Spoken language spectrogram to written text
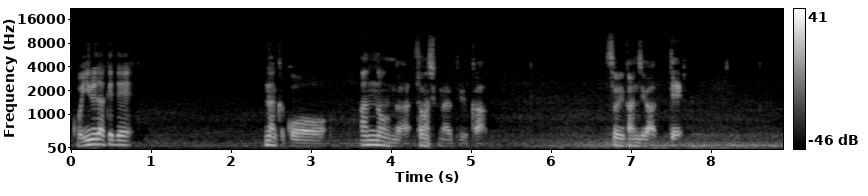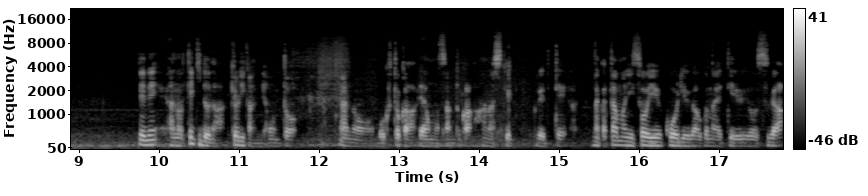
こう、いるだけで、なんかこう、アンノーンが楽しくなるというか、そういう感じがあって、でね、あの、適度な距離感で本当あの、僕とか山本さんとか話してくれて、なんかたまにそういう交流が行われている様子が、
